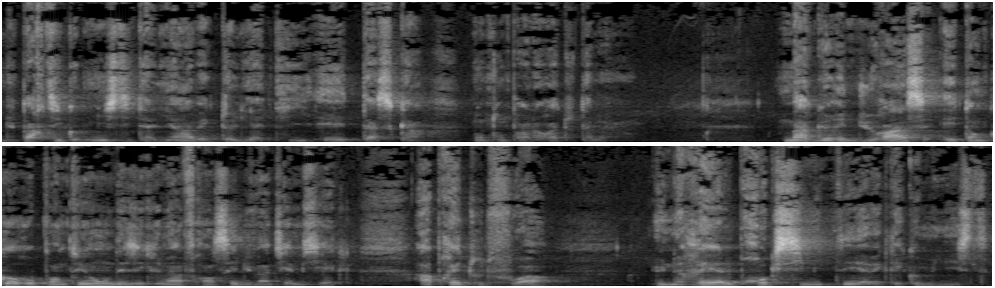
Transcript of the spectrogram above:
du Parti communiste italien avec Togliatti et Tasca, dont on parlera tout à l'heure. Marguerite Duras est encore au panthéon des écrivains français du XXe siècle, après toutefois une réelle proximité avec les communistes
